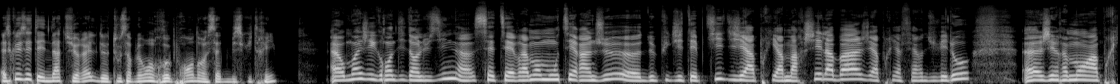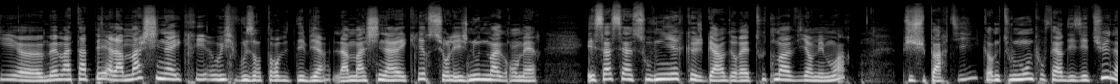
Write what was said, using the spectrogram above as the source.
est-ce que c'était naturel de tout simplement reprendre cette biscuiterie? Alors moi j'ai grandi dans l'usine, c'était vraiment mon terrain de jeu euh, depuis que j'étais petite. J'ai appris à marcher là-bas, j'ai appris à faire du vélo, j'ai vraiment appris même à taper à la machine à écrire. Oui, vous entendez bien, la machine à écrire sur les genoux de ma grand-mère. Et ça c'est un souvenir que je garderai toute ma vie en mémoire. Puis je suis partie, comme tout le monde, pour faire des études.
